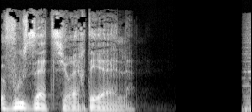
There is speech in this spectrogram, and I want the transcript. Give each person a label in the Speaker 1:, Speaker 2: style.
Speaker 1: vous êtes sur RTL.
